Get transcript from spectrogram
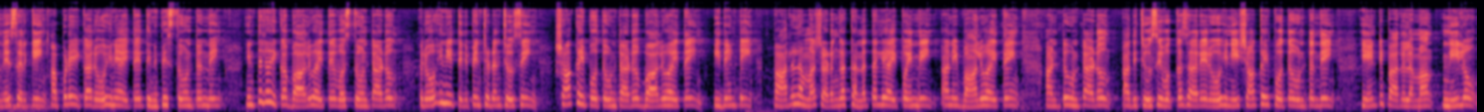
అనేసరికి అప్పుడే ఇక రోహిణి అయితే తినిపిస్తూ ఉంటుంది. ఇంతలో ఇక బాలు అయితే వస్తూ ఉంటాడు. రోహిణి తినిపించడం చూసి షాక్ అయిపోతూ ఉంటాడు. బాలు అయితే ఇదేంటి? పార్లమ్మ సడన్గా కన్నతల్లి అయిపోయింది అని బాలు అయితే అంటూ ఉంటాడు. అది చూసి ఒక్కసారే రోహిణి షాక్ అయిపోతూ ఉంటుంది. ఏంటి పార్లమ్మ? నీలో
